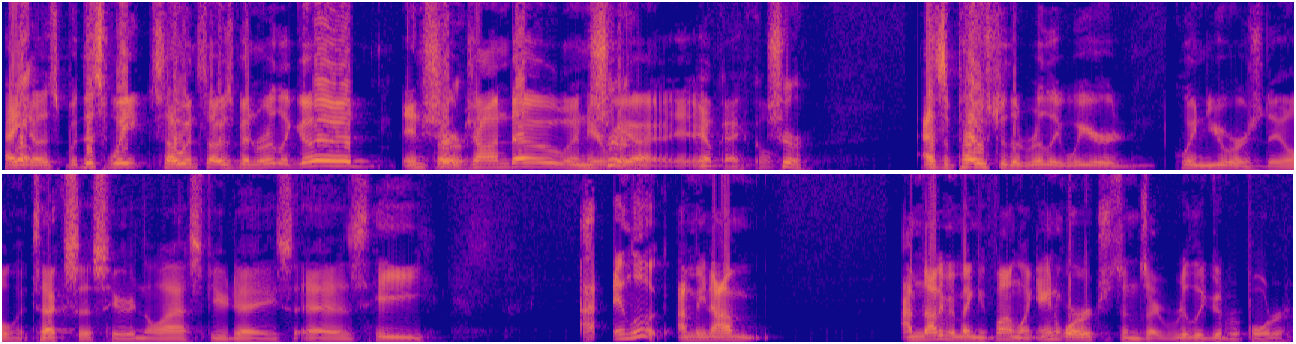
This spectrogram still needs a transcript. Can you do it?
Hey, you know, this- but this week so and so's been really good. Insert Sure. John Doe, and here we are. Okay, cool. Sure. As opposed to the really weird Quinn Ewers deal at Texas here in the last few days, as he I, and look, I mean, I'm I'm not even making fun. Like Anwar Richardson's a really good reporter.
